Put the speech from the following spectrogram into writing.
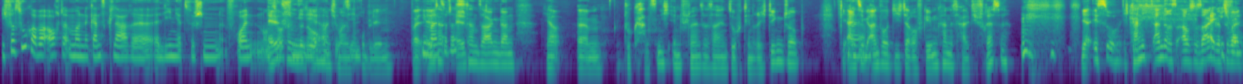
ich versuche aber auch da immer eine ganz klare Linie zwischen Freunden und Social Eltern sind Media auch manchmal ein. Problem. Weil Eltern, du? Eltern sagen dann, ja, ähm, du kannst nicht Influencer sein, such den richtigen Job. Die einzige Antwort, die ich darauf geben kann, ist halt die Fresse. ja, ist so. Ich kann nichts anderes außer sagen Äh, dazu, weil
